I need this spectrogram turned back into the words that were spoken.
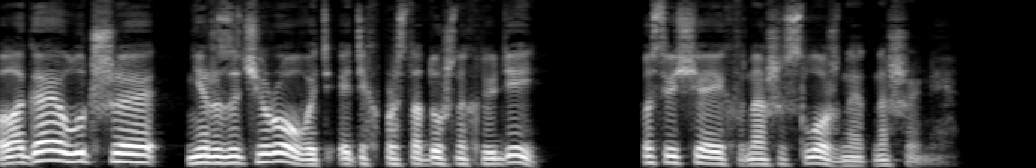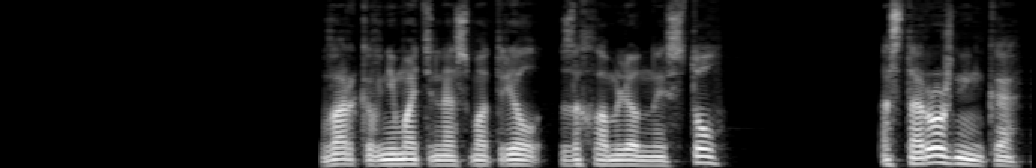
Полагаю, лучше не разочаровывать этих простодушных людей, посвящая их в наши сложные отношения. Варка внимательно осмотрел захламленный стол, осторожненько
